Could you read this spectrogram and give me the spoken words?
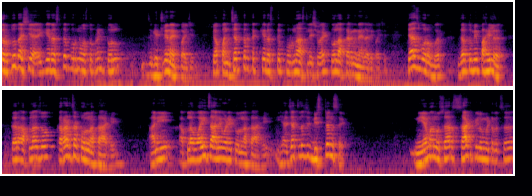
तरतूद अशी आहे की रस्ते पूर्ण वस्तूपर्यंत टोल घेतले नाहीत पाहिजे. किंवा पंच्याहत्तर टक्के रस्ते पूर्ण असल्याशिवाय टोल आकारणी नाही झाली पाहिजे. त्याचबरोबर जर तुम्ही पाहिलं तर आपला जो कराडचा टोल नाका आहे आणि आपला वाईचा आणेवाडी टोल नाका आहे ह्याच्यातलं जे डिस्टन्स आहे नियमानुसार साठ किलोमीटरचं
